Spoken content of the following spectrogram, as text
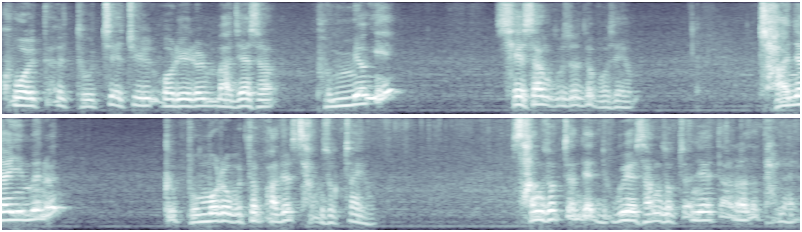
9월달 둘째 주일 월요일을 맞이해서 분명히 세상 구조도 보세요. 자녀이면은 그 부모로부터 받을 상속자요. 상속자인데 누구의 상속자냐에 따라서 달라요.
